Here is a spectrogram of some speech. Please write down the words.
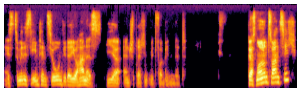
Das ist zumindest die Intention, die der Johannes hier entsprechend mit verbindet. Vers 29.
